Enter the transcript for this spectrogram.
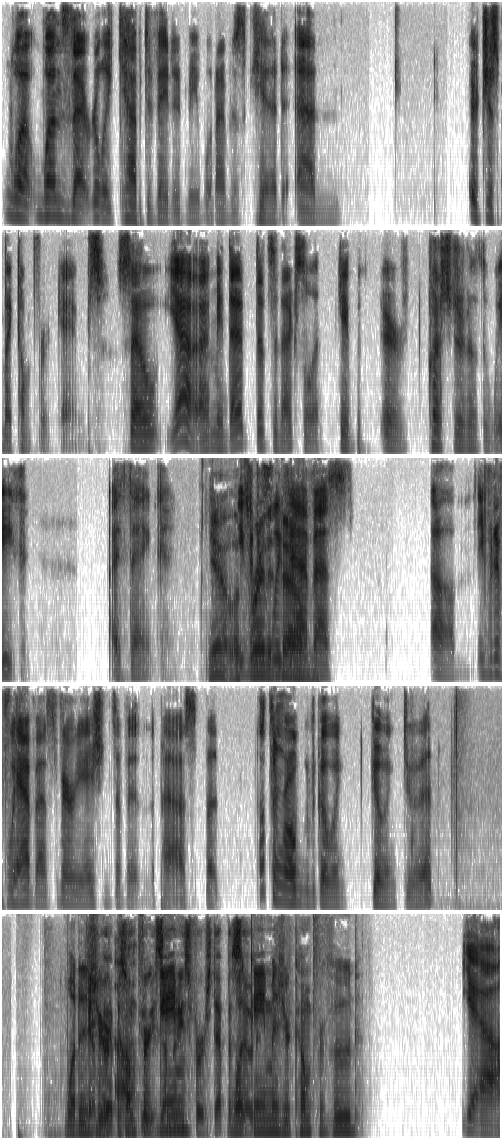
one, ones that really captivated me when I was a kid and are just my comfort games. So yeah, I mean that that's an excellent game or question of the week. I think Yeah, let's even write if it we down. have asked, um, even if we have asked variations of it in the past, but nothing wrong with going going to it. What is Every your episode could be comfort game? first episode What game is your comfort food? Yeah.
